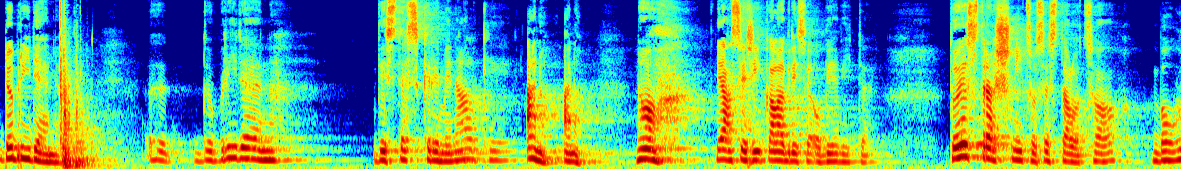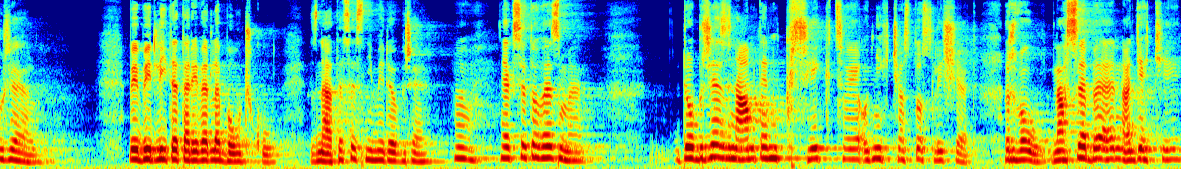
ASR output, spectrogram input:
Dobrý den. Eh, Dobrý den. Vy jste z kriminálky? Ano, ano. No, já si říkala, kdy se objevíte. To je strašný, co se stalo, co? Bohužel. Vy bydlíte tady vedle Boučků. Znáte se s nimi dobře? No, jak se to vezme? Dobře znám ten křik, co je od nich často slyšet. Řvou na sebe, na děti.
